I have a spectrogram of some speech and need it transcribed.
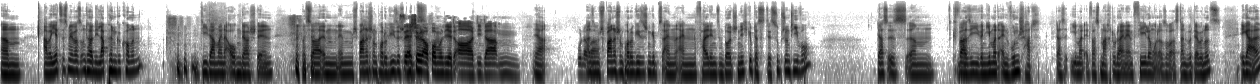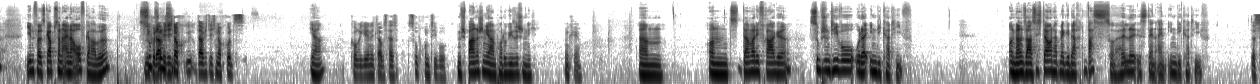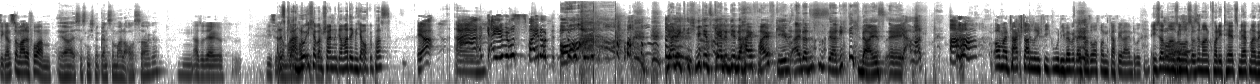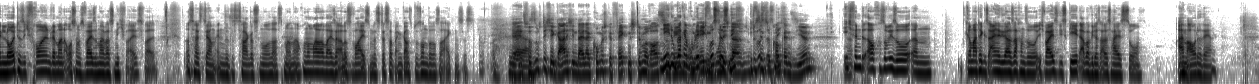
Ähm, aber jetzt ist mir was unter die Lappen gekommen, die da meine Augen darstellen. Und zwar im, im Spanischen und Portugiesischen. Sehr schön auch formuliert. Oh, die da, mh, Ja, wunderbar. also im Spanischen und Portugiesischen gibt es einen, einen Fall, den es im Deutschen nicht gibt, das ist der Subjuntivo. Das ist ähm, quasi, wenn jemand einen Wunsch hat, dass jemand etwas macht oder eine Empfehlung oder sowas, dann wird der benutzt. Egal. Jedenfalls gab es dann eine Aufgabe. Nico, darf ich dich noch, darf ich dich noch kurz Ja, korrigieren? Ich glaube, es heißt Subjuntivo. im Spanischen ja, im Portugiesischen nicht. Okay. Ähm, und dann war die Frage, Subjuntivo oder Indikativ? Und dann saß ich da und habe mir gedacht, was zur Hölle ist denn ein Indikativ? Das ist die ganz normale Form. Ja, ist das nicht eine ganz normale Aussage? Also der, Alles klar, nur ich habe anscheinend in Grammatik nicht aufgepasst. Ja! Ah, geil, wir wussten es beide und Janik, ich würde jetzt gerne dir eine High Five geben, Alter. Das ist ja richtig nice, ey. Ja, Mann! Oh, mein Tag startet richtig gut. Ich werde mir gleich mal sowas von einen Kaffee reindrücken. Ich sag mal Oh, so, ich- es ist immer ein Qualitätsmerkmal, wenn Leute sich freuen, wenn man ausnahmsweise mal was nicht weiß, weil das heißt ja am Ende des Tages nur, dass man auch normalerweise alles weiß und es deshalb ein ganz besonderes Ereignis ist. Ja, Ja, jetzt ja. versuch dich hier gar nicht in deiner komisch gefakten Stimme rauszureden. Nee, du, gar kein Problem. Ich irgendwo wusste es nicht. ein Ich bisschen wusste zu es nicht. kompensieren. Ich finde auch sowieso, ähm, Grammatik ist eine dieser Sachen so, ich weiß, wie es geht, aber wie das alles heißt, so, I'm out of there.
